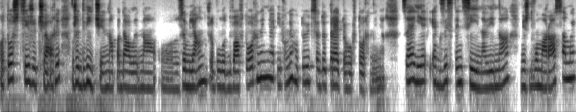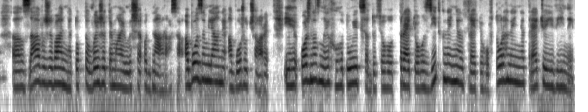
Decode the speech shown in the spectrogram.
Отож, ці жучари вже двічі нападали на землян, вже було два вторгнення, і вони готуються до третього вторгнення. Це є екзистенційна війна між двома расами е, за виживання, тобто вижити має лише одна раса або земляни, або жучари. І кожна з них готується до цього третього зіткнення, третього вторгнення, третьої війни.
